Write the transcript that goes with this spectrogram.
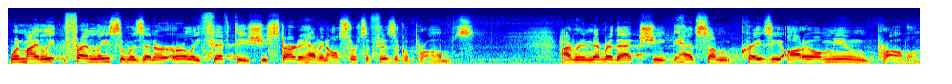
When my le- friend Lisa was in her early 50s, she started having all sorts of physical problems. I remember that she had some crazy autoimmune problem.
